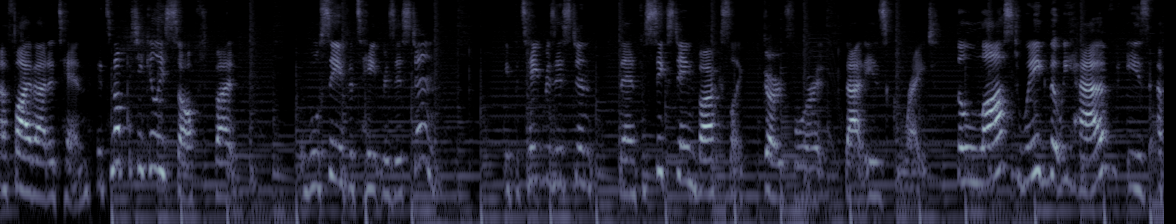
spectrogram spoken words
a 5 out of 10. It's not particularly soft, but we'll see if it's heat resistant. If it's heat resistant, then for 16 bucks, like go for it. That is great. The last wig that we have is a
